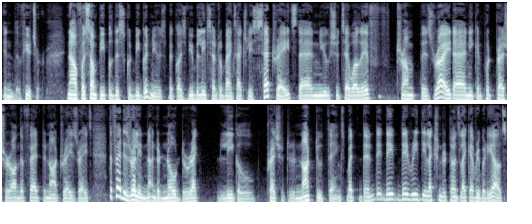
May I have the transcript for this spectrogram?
in the future. Now, for some people, this could be good news because if you believe central banks actually set rates, then you should say, well, if Trump is right and he can put pressure on the Fed to not raise rates, the Fed is really under no direct legal pressure to not do things, but then they, they, they read the election returns like everybody else.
